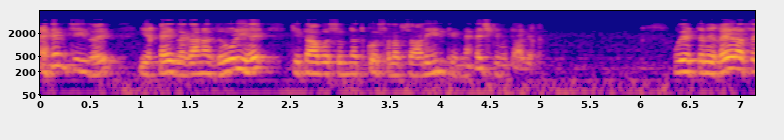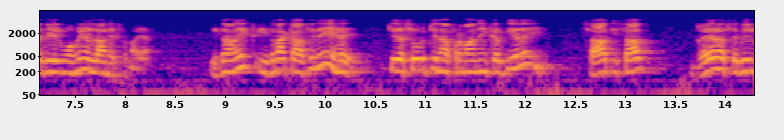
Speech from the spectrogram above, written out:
اہم چیز ہے، یہ قید لگانا ضروری ہے، کتاب و سنت کو صلب صالین کے نہج کے مطابق۔ وہ طبی غیر سبی المومن اللہ نے فرمایا۔ اتنا اتنا کافی نہیں ہے کہ رسول کی نافرمانی کر دیا نہیں۔ ساتھ ہی ساتھ غیر سبیل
